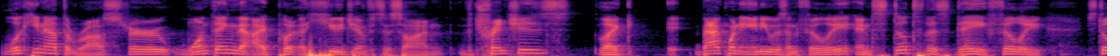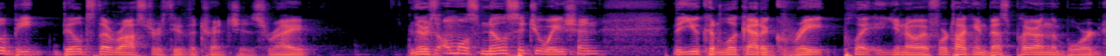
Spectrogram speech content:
looking at the roster, one thing that I put a huge emphasis on the trenches, like back when Andy was in Philly, and still to this day, Philly still beat, builds their roster through the trenches, right? There's almost no situation that you could look at a great play, you know, if we're talking best player on the board,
